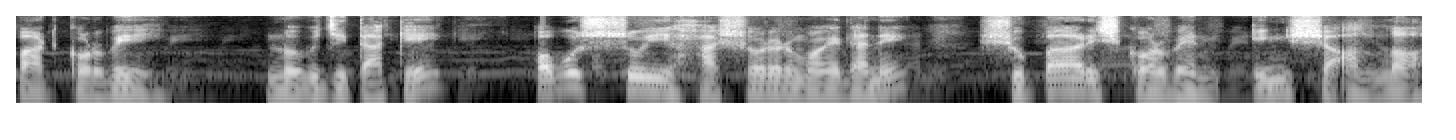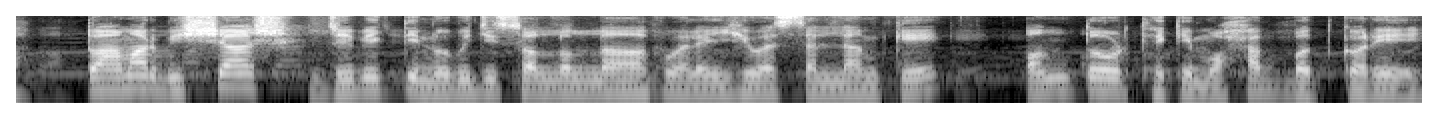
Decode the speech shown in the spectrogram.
পাঠ করবে, নবীজি তাকে অবশ্যই হাসরের ময়দানে সুপারিশ করবেন ইনশা আল্লাহ তো আমার বিশ্বাস, যে ব্যক্তি নবীজি সাল্লাল্লাহু আলাইহি ওয়াসাল্লামকে অন্তর থেকে মহাব্বত করে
